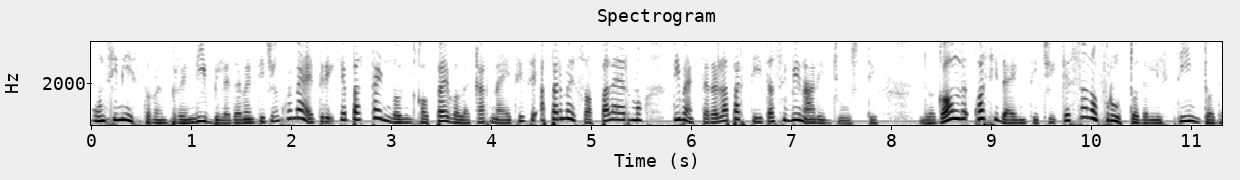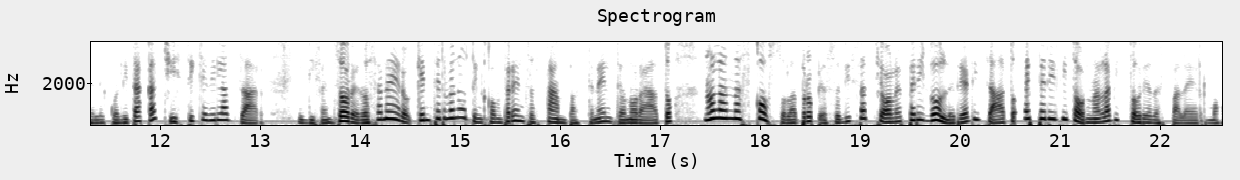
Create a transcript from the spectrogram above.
un sinistro imprendibile dai 25 metri che battendo l'incolpevole Carnezisi ha permesso a Palermo di mettere la partita sui binari giusti. Due gol quasi identici che sono frutto dell'istinto e delle qualità calcistiche di Lazzar, il difensore rosanero che intervenuto in conferenza stampa al tenente onorato non ha nascosto la propria soddisfazione per il gol realizzato e per il ritorno alla vittoria del Palermo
